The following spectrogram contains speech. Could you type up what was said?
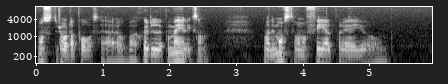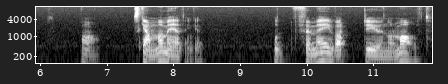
Måste du hålla på så här? Och bara skyller på mig liksom. Hon det måste vara något fel på dig och... Ja. Skamma mig helt enkelt. Och för mig var det ju normalt.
